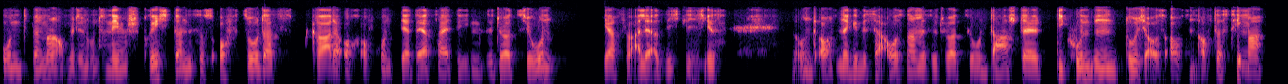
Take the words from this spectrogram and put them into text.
Und wenn man auch mit den Unternehmen spricht, dann ist es oft so, dass gerade auch aufgrund der derzeitigen Situation ja für alle ersichtlich ist und auch eine gewisse Ausnahmesituation darstellt, die Kunden durchaus auch auf das Thema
